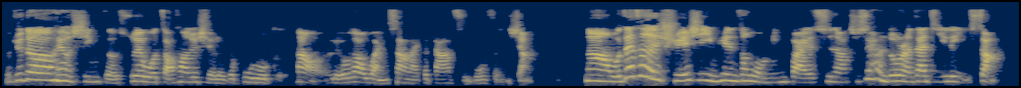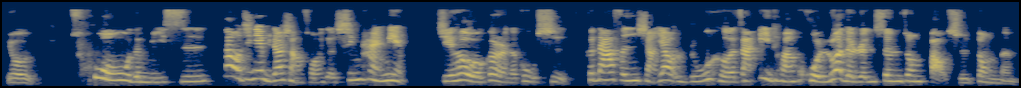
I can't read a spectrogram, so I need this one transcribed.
我觉得很有心得，所以我早上就写了一个部落格，那我留到晚上来跟大家直播分享。那我在这个学习影片中，我明白的是呢，其实很多人在激励上有错误的迷失。那我今天比较想从一个心态面，结合我个人的故事，跟大家分享要如何在一团混乱的人生中保持动能。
